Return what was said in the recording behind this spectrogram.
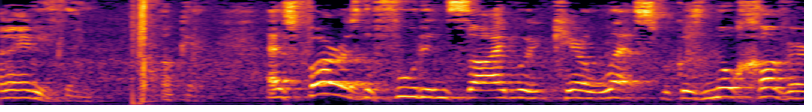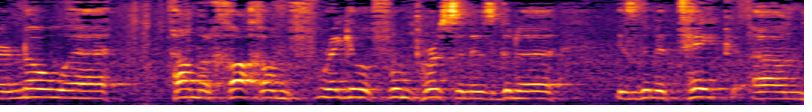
on anything. Okay. As far as the food inside, we care less because no chaver, no uh, Talmud Chacham, regular frum person is gonna is gonna take um,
